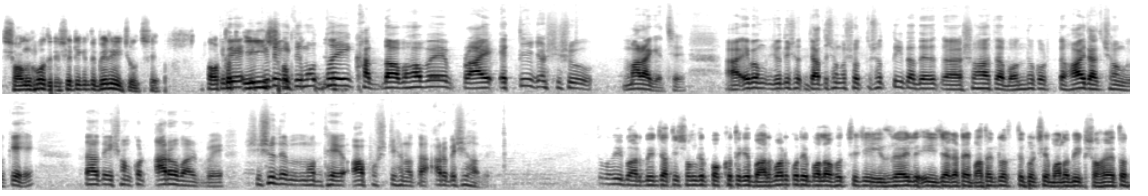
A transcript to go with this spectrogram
সংহতি সেটি কিন্তু বেড়েই চলছে। অর্থাৎ এই সব ইতিমধ্যেই খাদ্য অভাবে প্রায় একত্রিশ জন শিশু মারা গেছে। এবং যদি জাতিসংঘ সত্যি সত্যিই তাদের সহায়তা বন্ধ করতে হয় জাতিসংঘকে তাহলে এই সংকট আরও বাড়বে। শিশুদের মধ্যে অপুষ্টিহীনতা আরও বেশি হবে। ভাবেই বাড়বে জাতিসংঘের পক্ষ থেকে বারবার করে বলা হচ্ছে যে ইসরায়েল এই জায়গাটায় বাধাগ্রস্ত করছে, মানবিক সহায়তার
